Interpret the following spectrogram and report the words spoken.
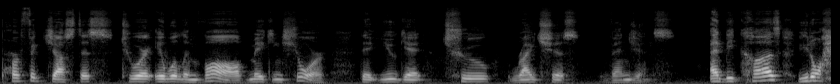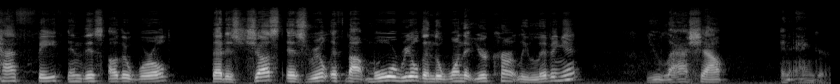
perfect justice to where it will involve making sure that you get true righteous vengeance. And because you don't have faith in this other world that is just as real, if not more real than the one that you're currently living in, you lash out in anger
